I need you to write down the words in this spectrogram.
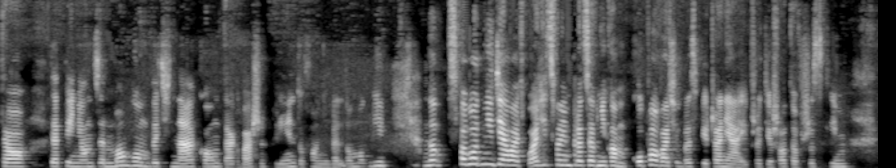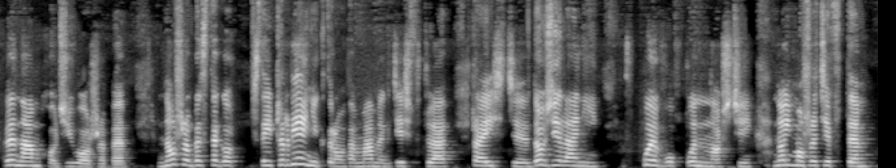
to te pieniądze mogą być na kontach waszych klientów, oni będą mogli no, swobodnie działać, płacić swoim pracownikom, kupować ubezpieczenia i przecież o to wszystkim by nam chodziło, żeby, no, żeby z tego, z tej czerwieni, którą tam mamy gdzieś w tle, przejść do zieleni, wpływu, płynności, no i możecie w tym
